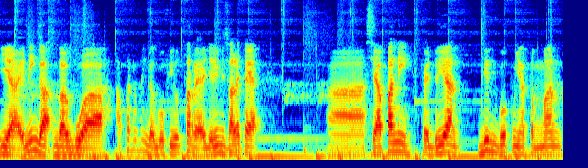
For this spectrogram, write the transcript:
iya ini nggak nggak gua apa namanya nggak gue filter ya. Jadi misalnya kayak ah, siapa nih? Fedrian. Bim gue punya teman.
